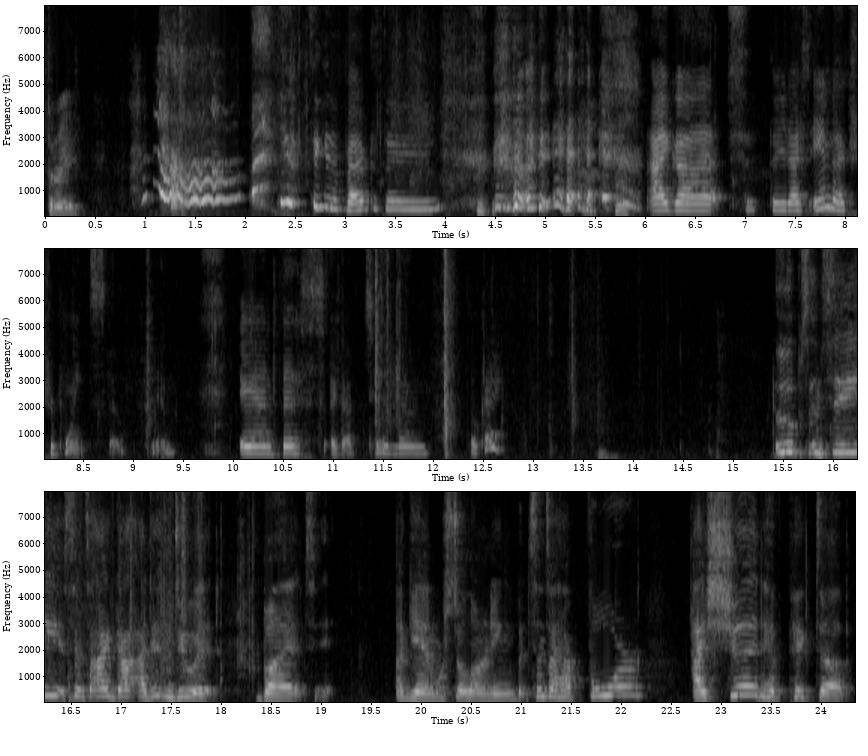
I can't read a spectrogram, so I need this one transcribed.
Three. you have to get a vaccine. I got three dice and extra points. So, yeah. And this, I got two of them. Okay. Oops, and see, since I got, I didn't do it, but again, we're still learning. But since I have four, I should have picked up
